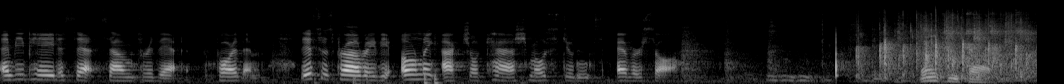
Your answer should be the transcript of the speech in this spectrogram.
and be paid a set sum for, for them. This was probably the only actual cash most students ever saw. Thank you, Pat.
